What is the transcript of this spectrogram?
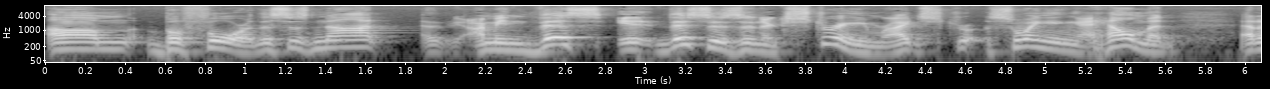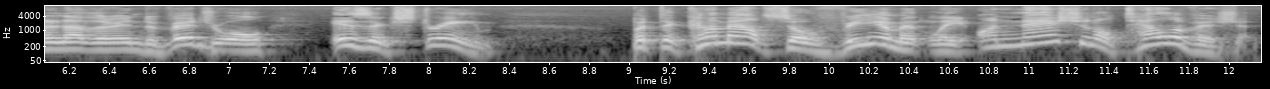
um, before. This is not. I mean, this is, this is an extreme, right? Str- swinging a helmet at another individual is extreme, but to come out so vehemently on national television,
